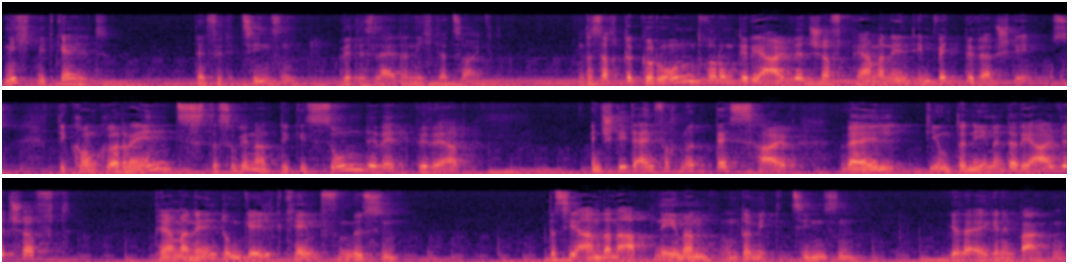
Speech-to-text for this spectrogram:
Nicht mit Geld, denn für die Zinsen wird es leider nicht erzeugt. Und das ist auch der Grund, warum die Realwirtschaft permanent im Wettbewerb stehen muss. Die Konkurrenz, der sogenannte gesunde Wettbewerb, entsteht einfach nur deshalb, weil die Unternehmen der Realwirtschaft permanent um Geld kämpfen müssen, das sie anderen abnehmen, um damit die Zinsen ihrer eigenen Banken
